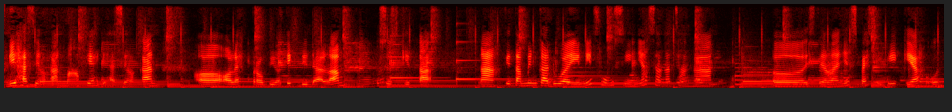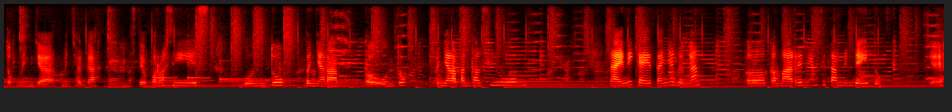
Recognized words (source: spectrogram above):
dihasilkan maaf ya dihasilkan uh, oleh probiotik di dalam usus kita. Nah, vitamin K2 ini fungsinya sangat-sangat uh, istilahnya spesifik ya untuk menja mencegah osteoporosis, untuk penyerap uh, untuk penyerapan kalsium. Nah, ini kaitannya dengan uh, kemarin yang vitamin D itu. Ya,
